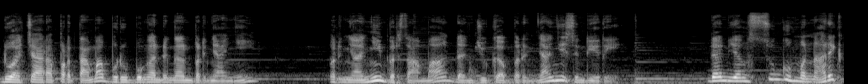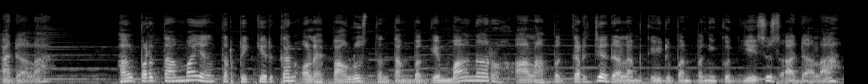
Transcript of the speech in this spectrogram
Dua cara pertama berhubungan dengan bernyanyi, bernyanyi bersama dan juga bernyanyi sendiri. Dan yang sungguh menarik adalah hal pertama yang terpikirkan oleh Paulus tentang bagaimana roh Allah bekerja dalam kehidupan pengikut Yesus adalah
